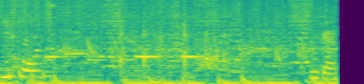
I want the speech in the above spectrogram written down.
84. Okay.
